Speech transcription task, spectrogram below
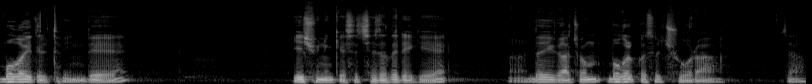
먹어야 될 터인데 예수님께서 제자들에게 어, 너희가 좀 먹을 것을 주어라. 자,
